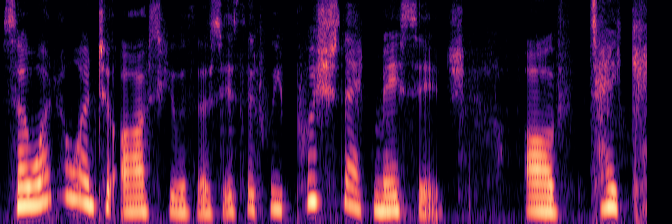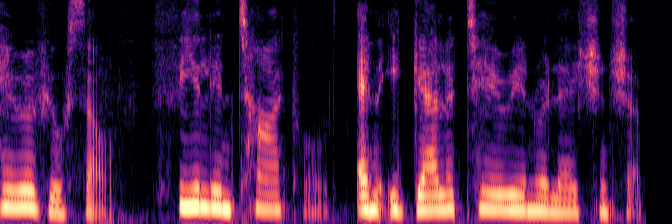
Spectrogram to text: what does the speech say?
So, what I want to ask you with this is that we push that message of take care of yourself, feel entitled, an egalitarian relationship.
